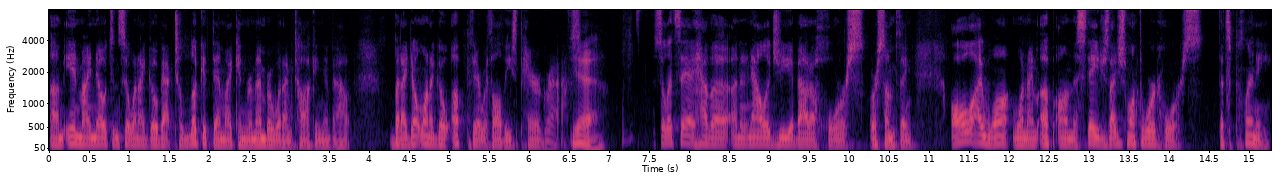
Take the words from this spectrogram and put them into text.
um, in my notes, and so when I go back to look at them, I can remember what I'm talking about. But I don't want to go up there with all these paragraphs. Yeah. So let's say I have a, an analogy about a horse or something. All I want when I'm up on the stage is I just want the word horse. That's plenty.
